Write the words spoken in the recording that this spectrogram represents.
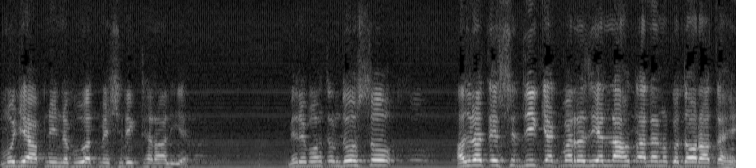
مجھے اپنی نبوت میں شریک ٹھہرا لیا۔ میرے محترم دوستو، حضرت صدیق اکبر رضی اللہ تعالیٰ کو دور آتا ہے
